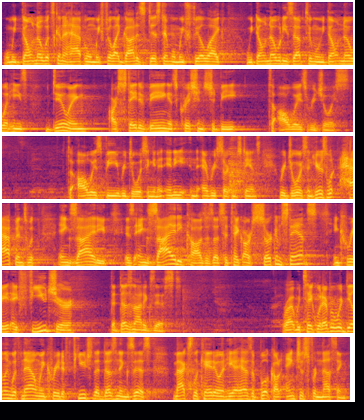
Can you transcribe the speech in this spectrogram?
when we don't know what's going to happen, when we feel like God is distant, when we feel like we don't know what He's up to, when we don't know what He's doing, our state of being as Christians should be to always rejoice. To always be rejoicing in any and every circumstance, rejoice. And here's what happens with anxiety is anxiety causes us to take our circumstance and create a future that does not exist right? We take whatever we're dealing with now and we create a future that doesn't exist. Max Lucado, and he has a book called Anxious for Nothing.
